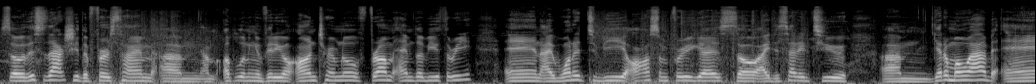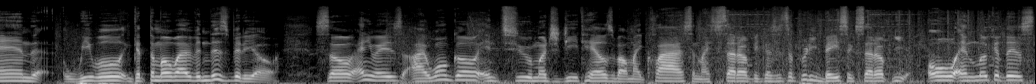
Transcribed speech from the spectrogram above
So this is actually the first time um, I'm uploading a video on Terminal from MW3 and I wanted to be awesome for you guys so I decided to um, get a Moab and we will get the Moab in this video. So anyways, I won't go into much details about my class and my setup because it's a pretty basic setup. Oh, and look at this.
